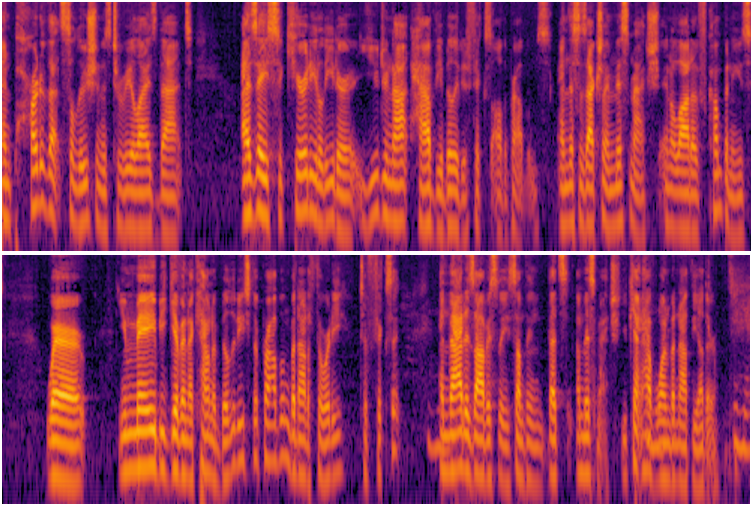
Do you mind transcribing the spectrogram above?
and part of that solution is to realize that as a security leader, you do not have the ability to fix all the problems, and this is actually a mismatch in a lot of companies where you may be given accountability to the problem but not authority to fix it. Mm-hmm. And that is obviously something that's a mismatch. You can't have mm-hmm. one but not the other. Mm-hmm.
